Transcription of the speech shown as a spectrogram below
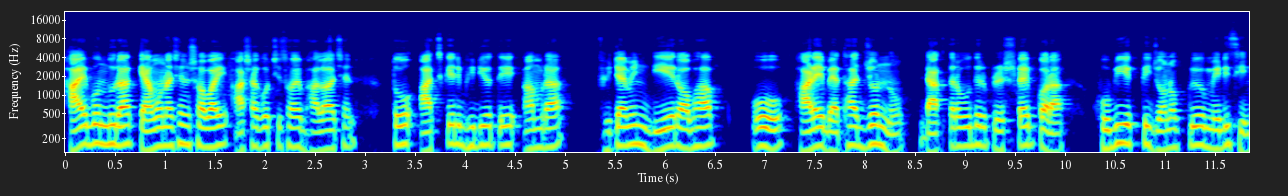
হাই বন্ধুরা, কেমন আছেন সবাই? আশা করছি সবাই ভালো আছেন। তো আজকের ভিডিওতে আমরা ভিটামিন ডি এর অভাব ও হাড়ে ব্যথার জন্য ডাক্তারবাবুদের প্রেসক্রাইব করা খুবই একটি জনপ্রিয় মেডিসিন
